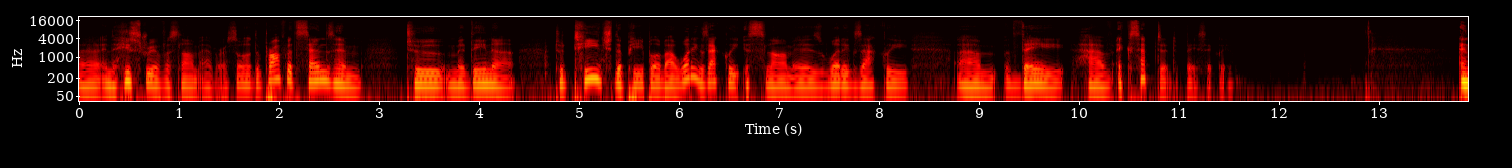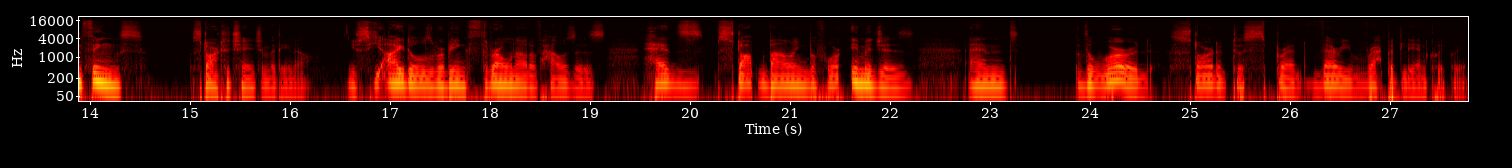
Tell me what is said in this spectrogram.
uh, in the history of Islam ever. So the Prophet sends him to Medina to teach the people about what exactly Islam is, what exactly um, they have accepted, basically. And things start to change in Medina. You see, idols were being thrown out of houses, heads stopped bowing before images, and the word started to spread very rapidly and quickly.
